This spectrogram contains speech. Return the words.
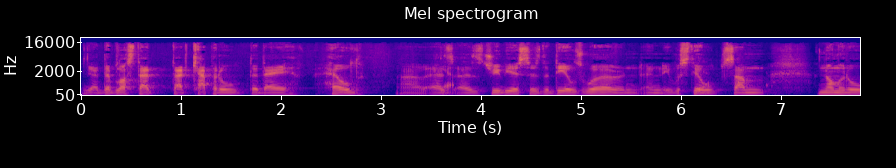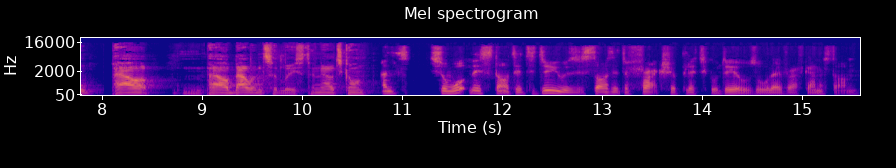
Yeah, they've lost that that capital that they held uh, as yeah. as dubious as the deals were, and, and it was still some nominal power power balance at least, and now it's gone. And so what this started to do was it started to fracture political deals all over Afghanistan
